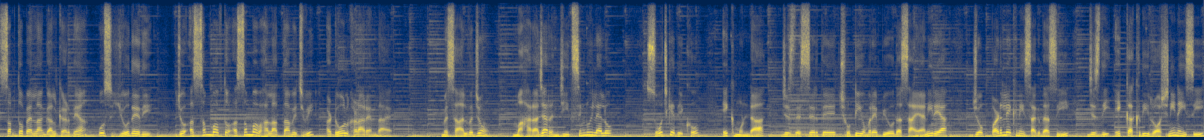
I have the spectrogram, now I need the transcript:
ਸਭ ਤੋਂ ਪਹਿਲਾਂ ਗੱਲ ਕਰਦੇ ਹਾਂ ਉਸ ਯੋਧੇ ਦੀ, ਜੋ ਅਸੰਭਵ ਤੋਂ ਅਸੰਭਵ ਹਾਲਾਤਾਂ ਵਿੱਚ ਵੀ ਅਡੋਲ ਖੜਾ ਰਹਿੰਦਾ ਹੈ। ਮਿਸਾਲ ਵਜੋਂ, ਮਹਾਰਾਜਾ ਰਣਜੀਤ ਸਿੰਘ ਨੂੰ ਹੀ ਲੈ ਲਓ। ਸੋਚ ਕੇ ਦੇਖੋ, ਇੱਕ ਮੁੰਡਾ ਜਿਸ ਦੇ ਸਿਰ ਤੇ ਛੋਟੀ ਉਮਰੇ ਪਿਓ ਦਾ ਸਾਇਆ ਨਹੀਂ ਰਿਹਾ, ਜੋ ਪੜ੍ਹ ਲਿਖ ਨਹੀਂ ਸਕਦਾ ਸੀ, ਜਿਸ ਦੀ ਇੱਕ ਅੱਖ ਦੀ ਰੋਸ਼ਨੀ ਨਹੀਂ ਸੀ,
